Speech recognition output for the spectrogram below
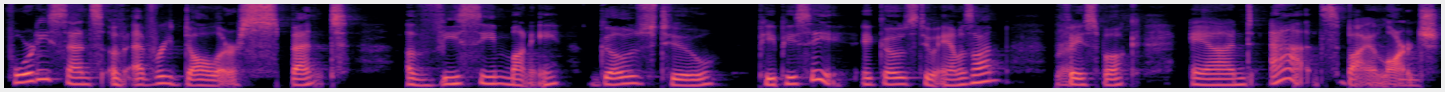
40 cents of every dollar spent of VC money goes to PPC. It goes to Amazon, Facebook, and ads by and large.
